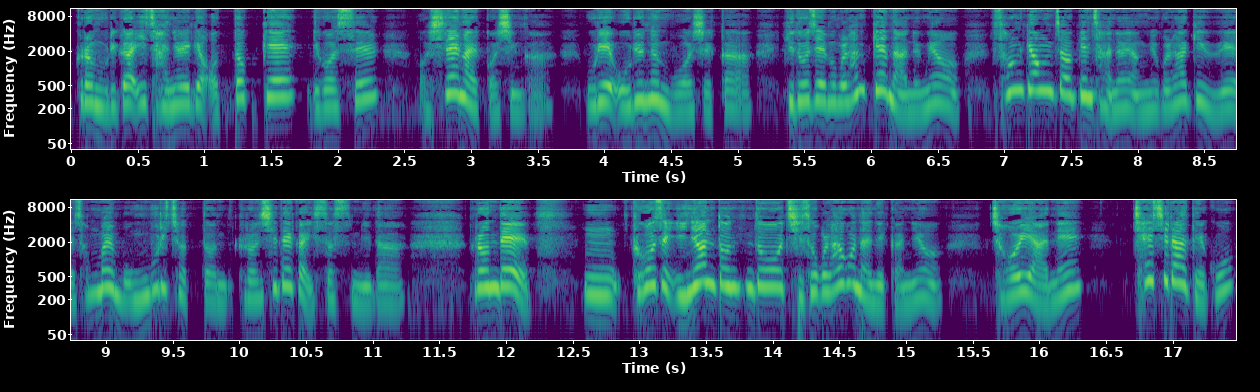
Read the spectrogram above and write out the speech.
그럼 우리가 이 자녀에게 어떻게 이것을 어, 실행할 것인가, 우리의 오류는 무엇일까, 기도 제목을 함께 나누며 성경적인 자녀 양육을 하기 위해 정말 몸부리쳤던 그런 시대가 있었습니다. 그런데 음, 그것을 2년 정도 지속을 하고 나니까요, 저희 안에 체질화되고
